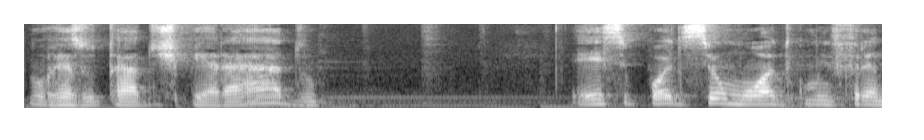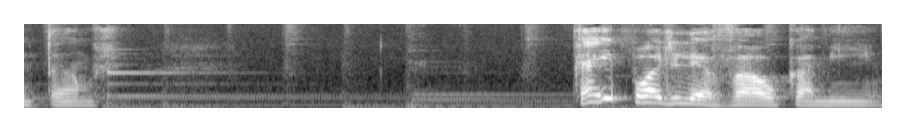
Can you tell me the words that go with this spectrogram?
no resultado esperado, esse pode ser o modo como enfrentamos. Que aí pode levar ao caminho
